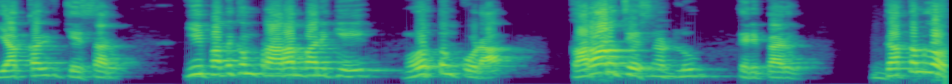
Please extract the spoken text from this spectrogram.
వ్యాఖ్యలు చేశారు. ఈ పథకం ప్రారంభానికి ముహూర్తం కూడా ఖరారు చేసినట్లు తెలిపారు. గతంలో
